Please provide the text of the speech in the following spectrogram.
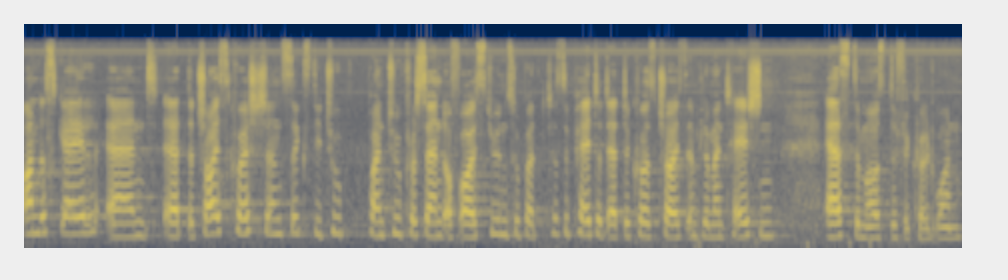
on the scale, and at the choice question, 62.2% of all students who participated at the course choice implementation as the most difficult one.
